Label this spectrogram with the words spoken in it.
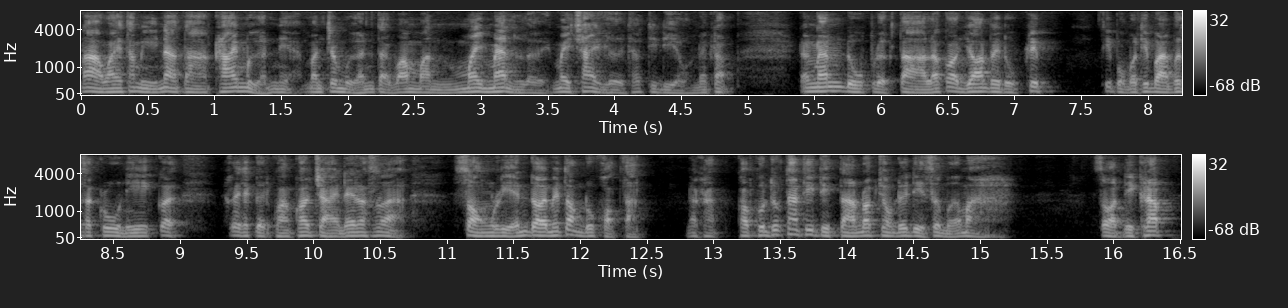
หน้าไว้ถ้ามีหน้าตาคล้ายเหมือนเนี่ยมันจะเหมือนแต่ว่ามันไม่แม่นเลยไม่ใช่เลยเท่าทีเดียวนะครับ ดังนั้นดูเปลือกตาแล้วก็ย้อนไปดูคลิปที่ผมอธิบายเมื่อสักครู่นี้ก็ก็จะเกิดความเข้าใจในลักษณะส่องเหรียญโดยไม่ต้องดูขอบตัดนะครับ ขอบคุณทุกท่านที่ติดตามรับชมด้วยดีเสมอมา สวัสดีครับ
